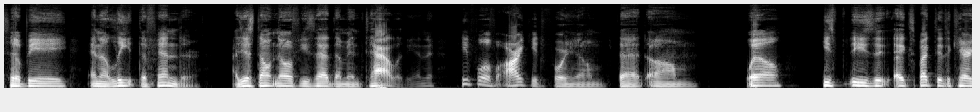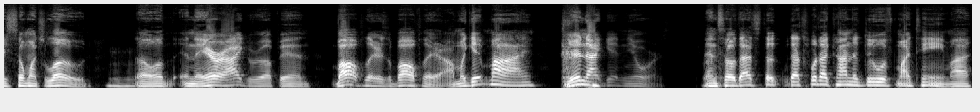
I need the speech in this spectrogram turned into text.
to be an elite defender. I just don't know if he's had the mentality. And people have argued for him that, um, well, he's he's expected to carry so much load. Mhm. So in the era I grew up in, ball player is a ball player. I'm gonna get mine. You're not getting yours. And so that's the that's what I kind of do with my team. I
